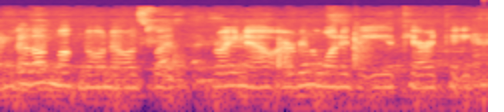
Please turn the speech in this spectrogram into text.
I love McDonald's, but right now I really wanted to eat carrot cake.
